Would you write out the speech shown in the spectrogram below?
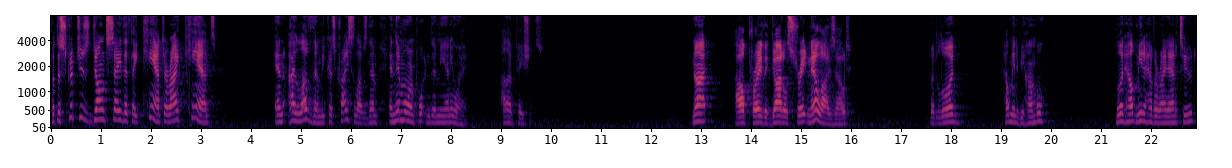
But the scriptures don't say that they can't or I can't and I love them because Christ loves them, and they're more important than me anyway. I'll have patience. Not, I'll pray that God will straighten their lives out. But Lord, help me to be humble. Lord, help me to have a right attitude.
